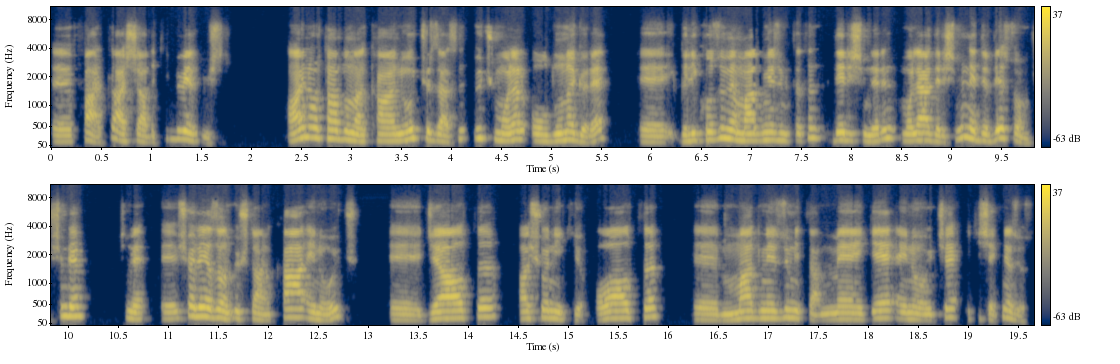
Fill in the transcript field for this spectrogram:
e, farkı aşağıdaki gibi belirtmiştir. Aynı ortamda bulunan KNO çözelsinin 3 molar olduğuna göre e, glikozun ve magnezyum nitratın derişimlerin molar derişimi nedir diye sormuş. Şimdi şimdi e, şöyle yazalım 3 tane KNO3, e, C6H12O6, e, magnezyum nitrat MgNO3'e 2 şeklinde yazıyoruz.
